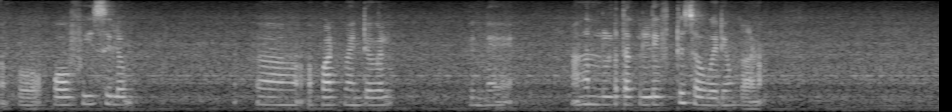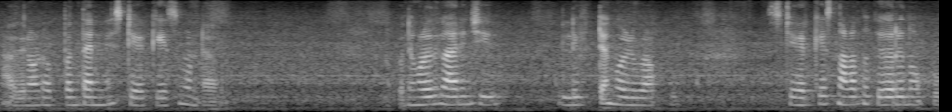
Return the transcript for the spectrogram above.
അപ്പോൾ ഓഫീസിലും അപ്പാർട്ട്മെന്റുകൾ പിന്നെ അങ്ങനെയുള്ളിടത്തൊക്കെ ലിഫ്റ്റ് സൗകര്യം കാണും. അതിനോടൊപ്പം തന്നെ സ്റ്റേ കേസും ഉണ്ടാകും. അപ്പോൾ നിങ്ങളൊരു കാര്യം ചെയ്യൂ. ലിഫ്റ്റ് അങ്ങ് ഒഴിവാക്കൂ. സ്റ്റെയർ കേസ് നടന്ന് കയറി നോക്കൂ.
